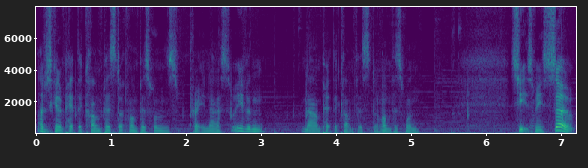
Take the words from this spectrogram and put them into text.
I'm just gonna pick the compass. The compass one's pretty nice. Or even no, I'll pick the compass. The compass one suits me. So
